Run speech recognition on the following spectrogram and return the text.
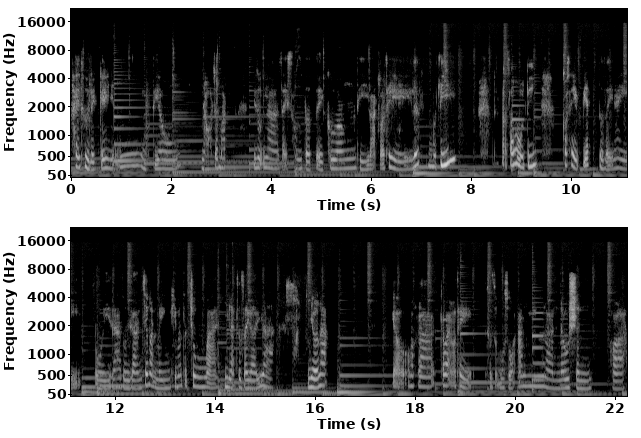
hãy thử liệt kê những mục tiêu nhỏ trước mắt ví dụ như là giải xong tờ tề cương thì bạn có thể lướt một tí lướt mạng một tí có thể viết tờ giấy này rồi ra rồi dán trước mặt mình khi mà tập trung và nhìn lại tờ giấy đấy là nhớ lại. Kiểu hoặc là các bạn có thể sử dụng một số app như là Notion hoặc là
